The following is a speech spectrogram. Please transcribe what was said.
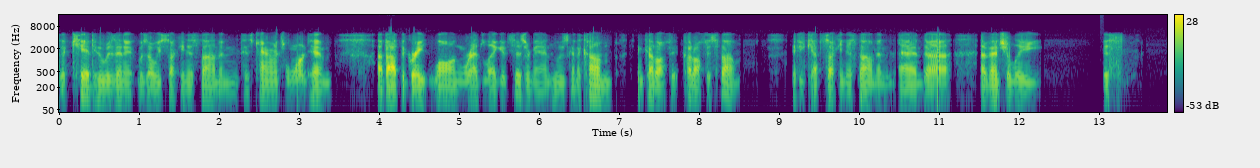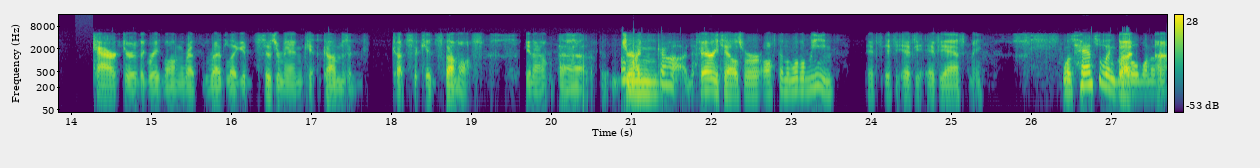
the kid who was in it was always sucking his thumb, and his parents warned him about the great long red-legged scissor man who was going to come and cut off cut off his thumb if he kept sucking his thumb, and and uh, eventually this character, the great long red red-legged scissor man, comes and cuts the kid's thumb off. You know, uh, Oh German fairy tales were often a little mean, if if if if you ask me. Was Hansel and But, Gretel one of them?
